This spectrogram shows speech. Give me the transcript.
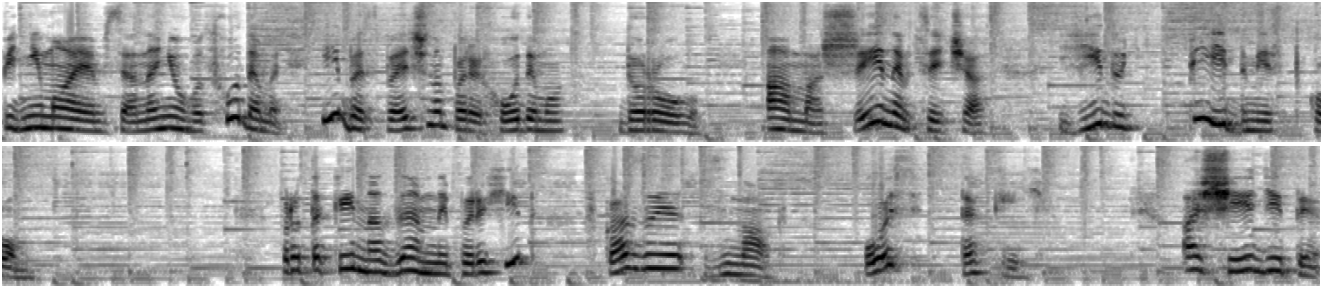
Піднімаємося на нього сходами і безпечно переходимо дорогу. А машини в цей час їдуть під містком. Про такий наземний перехід вказує знак. Ось такий. А ще, діти,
